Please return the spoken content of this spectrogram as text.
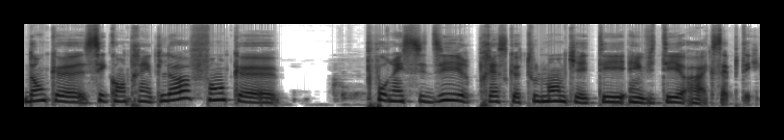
Donc, euh, ces contraintes-là font que pour ainsi dire, presque tout le monde qui a été invité a accepté.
